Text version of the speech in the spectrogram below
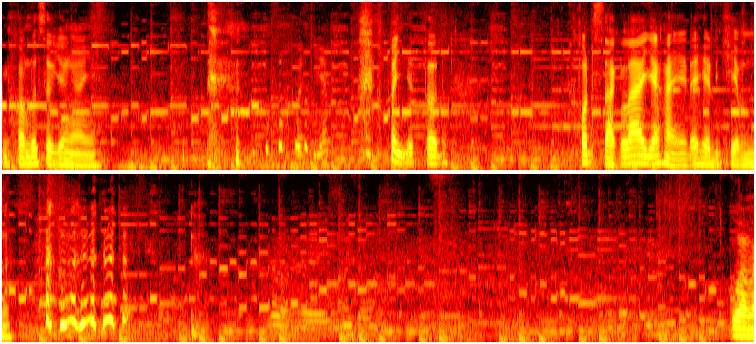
มีความรู้สึกยังไง ไม่ยตนคนสักไล่ยังไห้ได้เห็นเข็มนะกลัวไหม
